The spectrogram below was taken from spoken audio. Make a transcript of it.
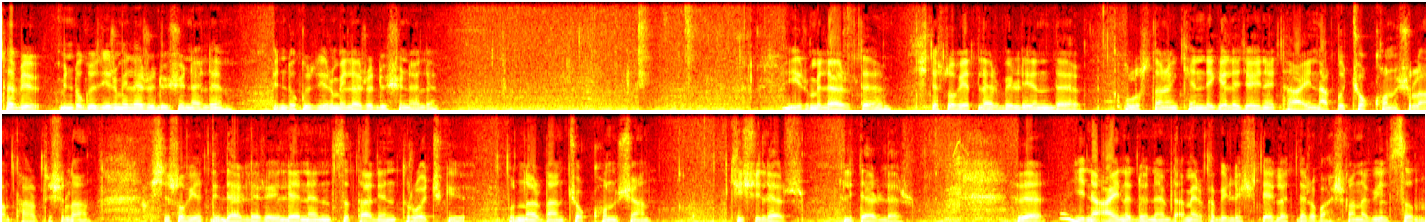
Tabi 1920'leri düşünelim. 1920'leri düşünelim. 20'lerde işte Sovyetler Birliği'nde ulusların kendi geleceğine tayin hakkı çok konuşulan, tartışılan işte Sovyet liderleri Lenin, Stalin, Troçki bunlardan çok konuşan kişiler, liderler. Ve yine aynı dönemde Amerika Birleşik Devletleri Başkanı Wilson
